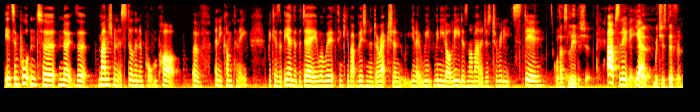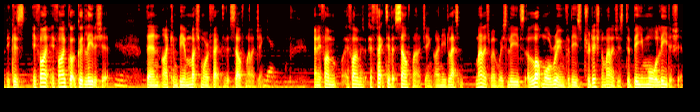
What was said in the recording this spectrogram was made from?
it's important to note that management is still an important part of any company because at the end of the day when we're thinking about vision and direction you know we, we need our leaders and our managers to really steer well that's leadership absolutely yeah, yeah which is different because if i if i've got good leadership mm. then i can be much more effective at self-managing yeah. and if i'm if i'm effective at self-managing i need less management which leaves a lot more room for these traditional managers to be more leadership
